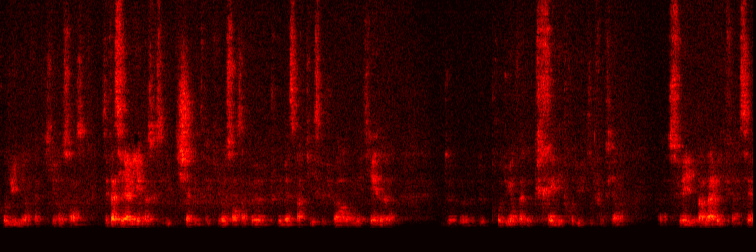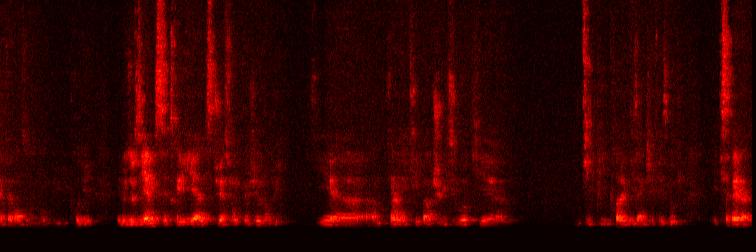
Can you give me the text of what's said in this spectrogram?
produit, en fait, qui recense. C'est facile à lire parce que c'est des petits chapitres qui recensent un peu toutes les best practices que tu peux avoir dans le métier de, de, de produit, en fait, de créer des produits qui fonctionnent. Euh, celui-là, il est pas mal, il fait assez référence dans le monde du, produit. Le deuxième, c'est très lié à la situation que j'ai aujourd'hui. qui est un bouquin écrit par Julie Zouo, qui est VP Product Design chez Facebook, et qui s'appelle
